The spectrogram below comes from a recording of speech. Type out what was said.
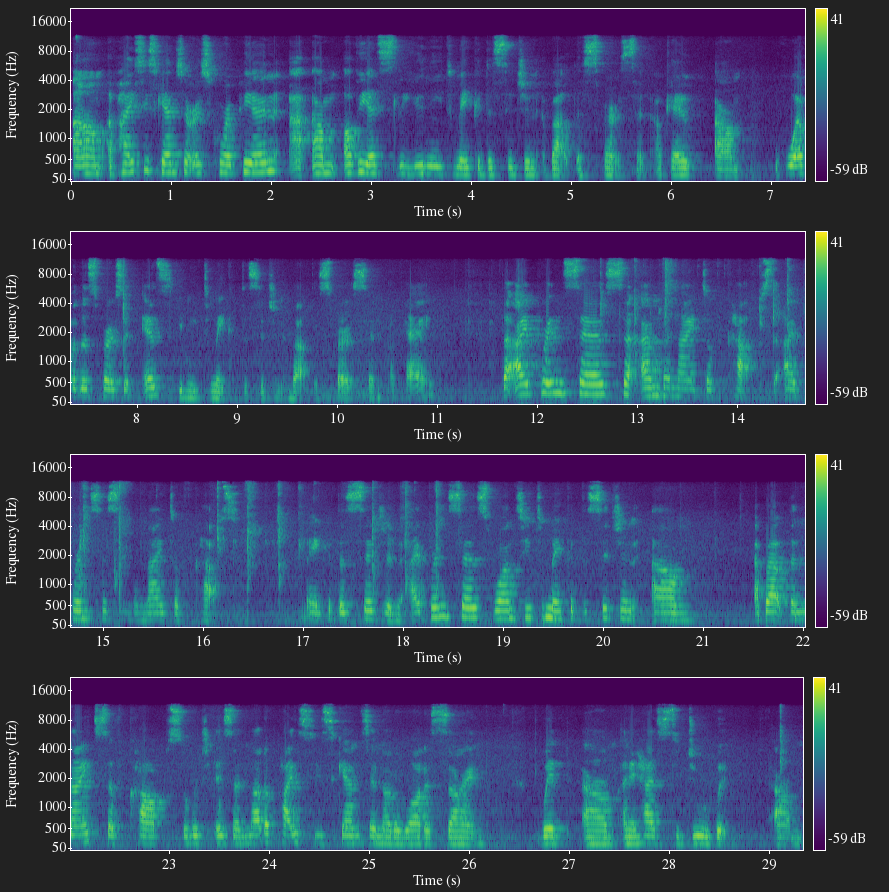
um, a Pisces, Cancer, or Scorpion, uh, um, obviously you need to make a decision about this person, okay? Um, whoever this person is, you need to make a decision about this person, okay? The Eye Princess and the Knight of Cups. The Eye Princess and the Knight of Cups. Make a decision. I Princess wants you to make a decision um, about the Knights of Cups, which is another Pisces, Cancer, another water sign, with um, and it has to do with um,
